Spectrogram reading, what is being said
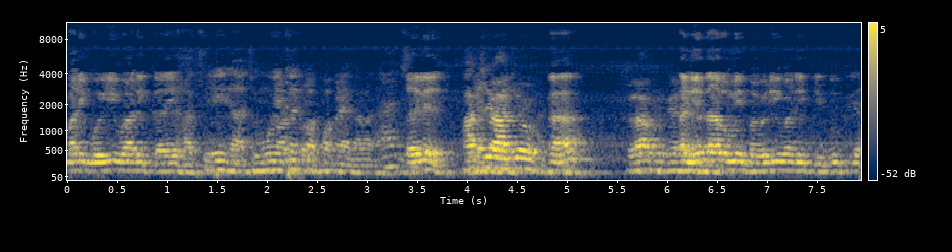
મારી બોલી વાળી કરે હાથી. હું હા? રૂપિયા. અને તારું મેં બવડી વાળી કીધું કે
